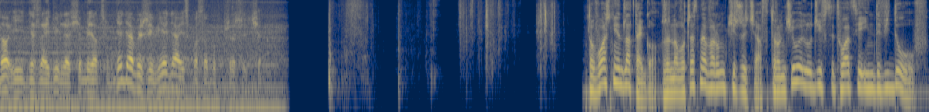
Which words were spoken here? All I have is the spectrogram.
no i nie znajduje dla siebie zatrudnienia, wyżywienia i sposobów przeżycia. To właśnie dlatego, że nowoczesne warunki życia wtrąciły ludzi w sytuację indywiduów,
